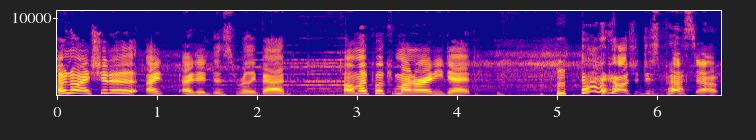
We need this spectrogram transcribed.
Oh no, I should have, I, I did this really bad. All my Pokemon are already dead. oh my gosh, it just passed out.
